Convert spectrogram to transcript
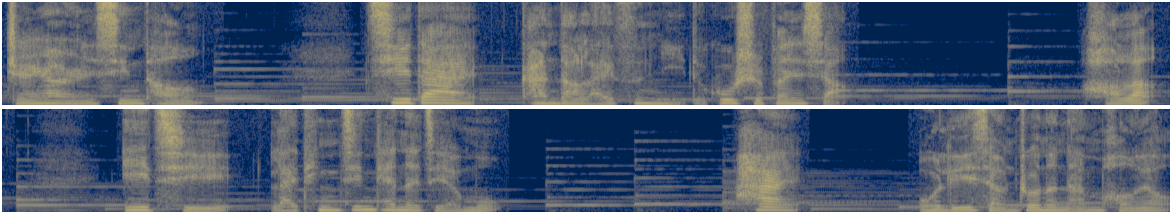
真让人心疼。期待看到来自你的故事分享。好了，一起来听今天的节目。嗨，我理想中的男朋友。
